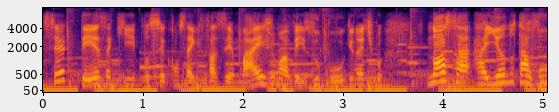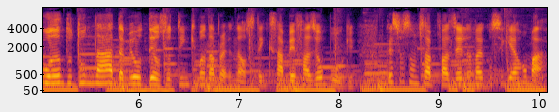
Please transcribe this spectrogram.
certeza que você consegue fazer mais de uma vez o bug, não é tipo, nossa, a Yano tá voando do nada, meu Deus, eu tenho que mandar pra... Não, você tem que saber fazer o bug, porque se você não sabe fazer, ele não vai conseguir arrumar.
